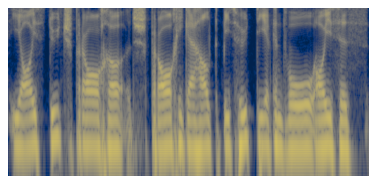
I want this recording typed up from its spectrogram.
in uns Deutschsprachigen halt bis heute irgendwo unser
